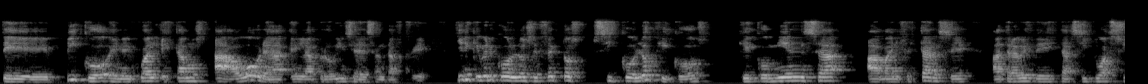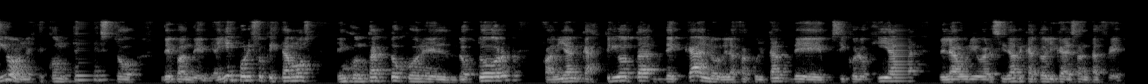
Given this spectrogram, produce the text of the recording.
este pico en el cual estamos ahora en la provincia de Santa Fe. Tiene que ver con los efectos psicológicos que comienza a manifestarse a través de esta situación, este contexto de pandemia. Y es por eso que estamos en contacto con el doctor Fabián Castriota, decano de la Facultad de Psicología de la Universidad Católica de Santa Fe.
